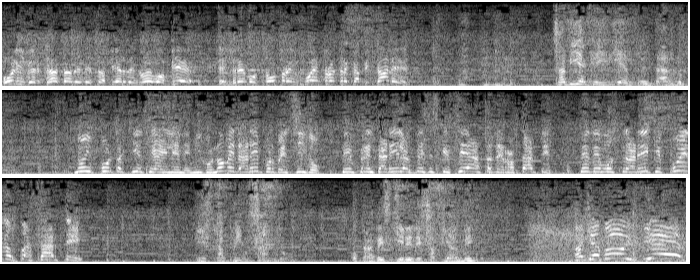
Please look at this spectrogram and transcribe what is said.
Oliver trata de desafiar de nuevo a Pierre. Tendremos otro encuentro entre capitanes. Sabía que iría a enfrentarlo. No importa quién sea el enemigo, no me daré por vencido. Te enfrentaré las veces que sea hasta derrotarte. Te demostraré que puedo pasarte. ¿Qué está pensando? ¿Otra vez quiere desafiarme? ¡Allá voy, Pierre!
